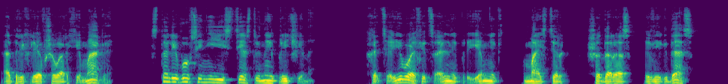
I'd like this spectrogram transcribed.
отрехлевшего архимага стали вовсе не естественные причины, хотя его официальный преемник, мастер Шадарас Вигдас,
